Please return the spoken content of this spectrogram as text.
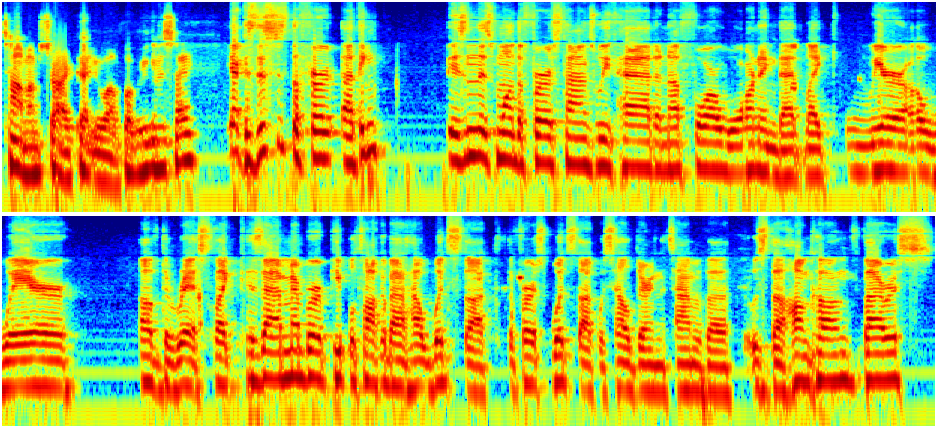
Tom, I'm sorry, I cut you off. What were you going to say? Yeah, because this is the first, I think, isn't this one of the first times we've had enough forewarning that, like, we're aware of the risk? Like, because I remember people talk about how Woodstock, the first Woodstock was held during the time of a, it was the Hong Kong virus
